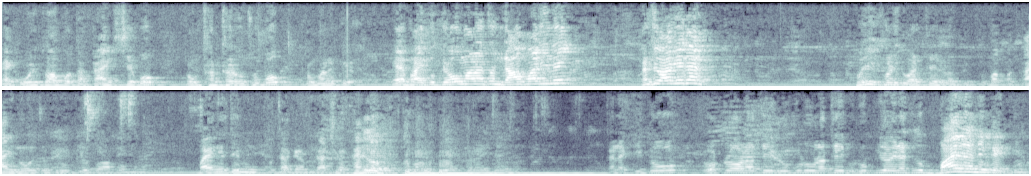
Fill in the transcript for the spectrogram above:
કાંઈક હોય તો આપો ત્યાં કાંઈક છે બહુ તો હું થરથરું છું બહુ તો મને એ ભાઈ, તું કેવો માણસ તને ના પાડી નહીં? નથી વાગી કર વળી થોડીક વાર થયેલો તો બાપા, કાંઈ ન હોય તો રૂપિયો તો આપો મને. બાઈને જઈને હું પચાસ ગ્રામ ગાંઠિયા ખાઈ લો, તો પેટ ભરાઈ જાય. તને કીધું, રોટલો નથી, લુગડું નથી, રૂપિયો નથી, તું બાઈને નીકળી ગયો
